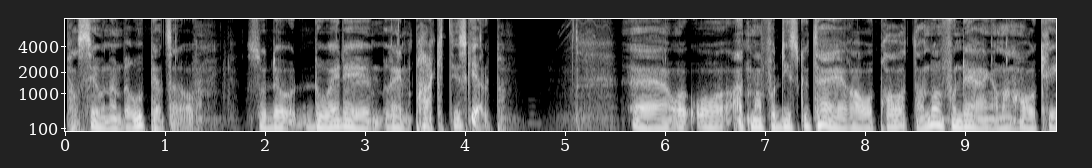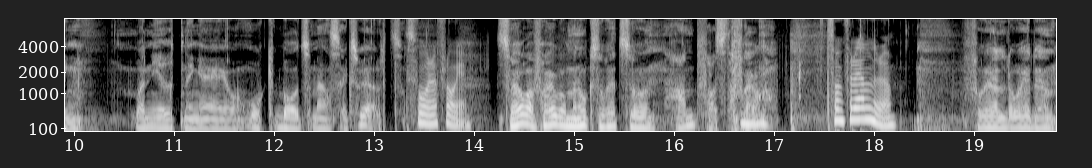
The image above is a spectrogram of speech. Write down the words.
personen blir upphetsad av. Så då, då är det rent praktisk hjälp. Eh, och, och att man får diskutera och prata om de funderingar man har kring vad njutning är och, och vad som är sexuellt. Svåra frågor. Svåra frågor men också rätt så handfasta frågor. Som förälder då? Förälder är det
